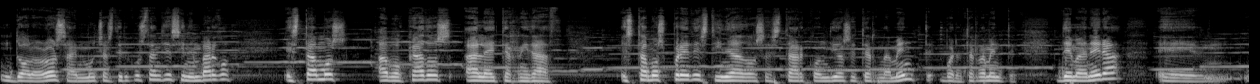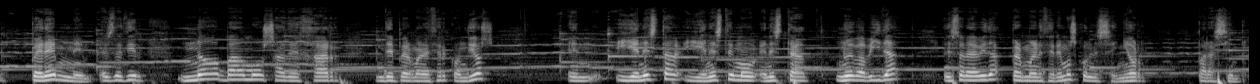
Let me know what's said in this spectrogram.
dolorosa en muchas circunstancias, sin embargo, estamos abocados a la eternidad. Estamos predestinados a estar con Dios eternamente, bueno, eternamente, de manera eh, perenne, es decir, no vamos a dejar de permanecer con Dios y en esta y en este en esta nueva vida, en esta nueva vida permaneceremos con el Señor para siempre,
